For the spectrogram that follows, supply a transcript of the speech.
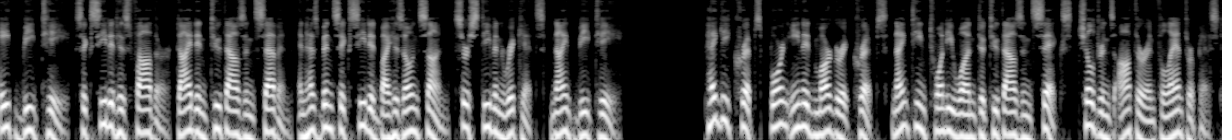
8th BT, succeeded his father, died in 2007, and has been succeeded by his own son, Sir Stephen Ricketts, 9th BT. Peggy Cripps, born Enid Margaret Cripps (1921–2006), children's author and philanthropist.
